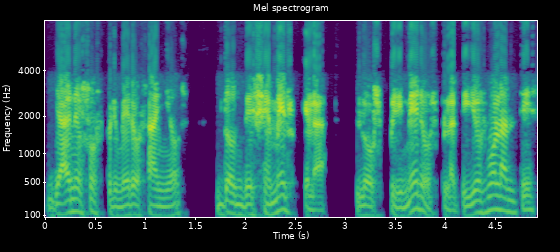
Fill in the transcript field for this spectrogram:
ya en esos primeros años donde se mezcla los primeros platillos volantes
